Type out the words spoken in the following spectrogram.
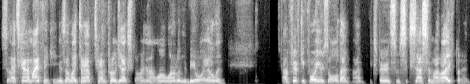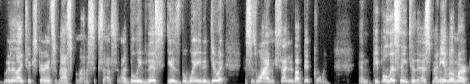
So that's kind of my thinking is I like to have 10 projects going and I want one of them to be whale. And I'm 54 years old. I've, I've, experienced some success in my life, but I'd really like to experience a massive amount of success. And I believe this is the way to do it. This is why I'm excited about Bitcoin. And people listening to this, many of them are,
